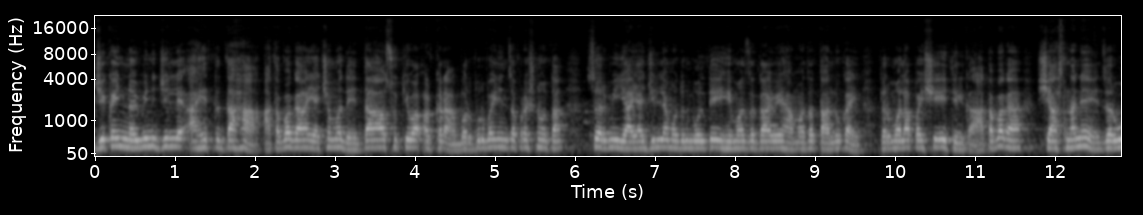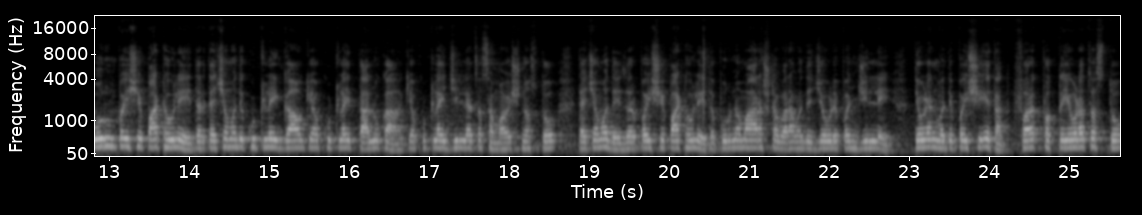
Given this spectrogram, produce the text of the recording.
जे काही नवीन जिल्हे आहेत दहा आता बघा याच्यामध्ये दहा असो किंवा अकरा भरपूर बहिणींचा प्रश्न होता. सर मी या या जिल्ह्यामधून बोलते हे माझं गाव आहे हा माझा तालुका आहे तर मला पैसे येतील का? आता बघा शासनाने जर वरून पैसे पाठवले तर त्याच्यामध्ये कुठलंही गाव किंवा कुठलाही तालुका किंवा कुठलाही जिल्ह्याचा समावेश नसतो. त्याच्यामध्ये जर पैसे पाठवले तर पूर्ण महाराष्ट्रभरामध्ये जेवढे पण जिल्हे तेवढ्यांमध्ये पैसे येतात. फरक फक्त एवढाच असतो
